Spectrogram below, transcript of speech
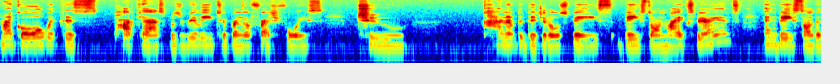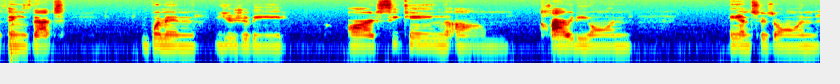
My goal with this podcast was really to bring a fresh voice to kind of the digital space based on my experience and based on the things that women usually are seeking um, clarity on, answers on,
